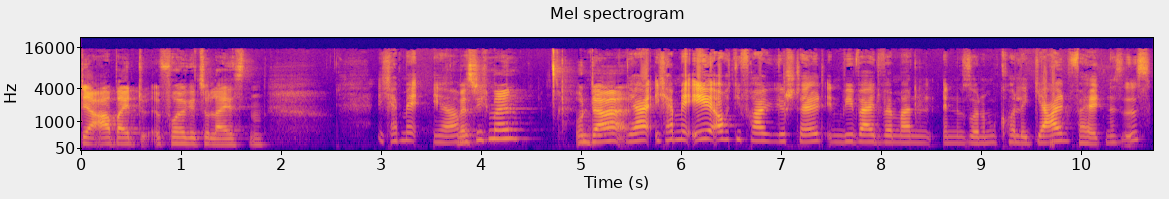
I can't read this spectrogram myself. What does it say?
der Arbeit äh, Folge zu leisten. Ich habe mir, ja. Weißt du, wie ich meine? Und da, Ja, ich habe mir eh auch die Frage gestellt, inwieweit, wenn man in so einem kollegialen Verhältnis ist,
